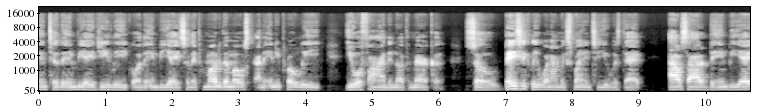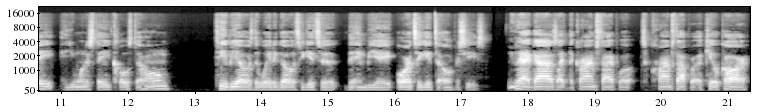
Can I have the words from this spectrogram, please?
into the NBA G League or the NBA. So they promoted the most out of any pro league you will find in North America. So basically, what I'm explaining to you is that outside of the NBA and you want to stay close to home, TBL is the way to go to get to the NBA or to get to overseas. You had guys like the Crime Stopper, Crime Stopper, Akil Carr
